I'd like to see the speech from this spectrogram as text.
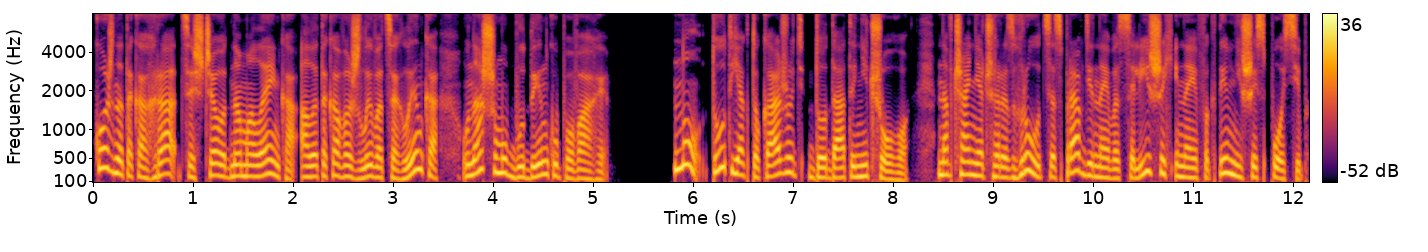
Кожна така гра – це ще одна маленька, але така важлива цеглинка у нашому будинку поваги. Ну, тут, як то кажуть, додати нічого. Навчання через гру – це справді найвеселіший і найефективніший спосіб.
